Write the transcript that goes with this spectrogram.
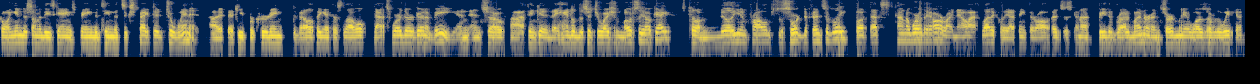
going into some of these games being the team that's expected to win it. Uh, if they keep recruiting, developing at this level, that's where they're going to be. And and so uh, I think it, they handled the situation mostly okay. Still a million problems to sort defensively, but that's kind of where they are right now athletically. I think their offense is going to be the breadwinner, and certainly it was over the weekend.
